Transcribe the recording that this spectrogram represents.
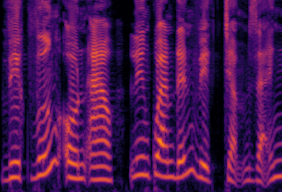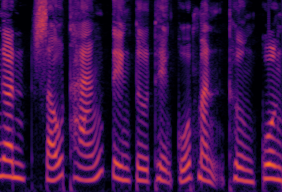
Việc vướng ồn ào liên quan đến việc chậm giải ngân 6 tháng tiền từ thiện của Mạnh Thường Quân,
